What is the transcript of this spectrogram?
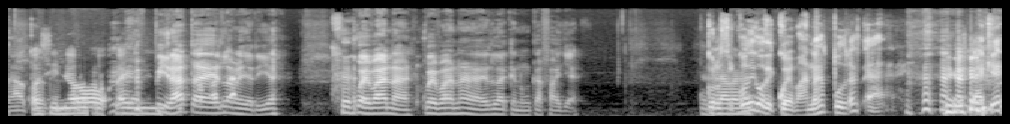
Ah, o si no. Pirata es la mayoría. Cuevana. Cuevana es la que nunca falla. ¿Con el código de Cuevana podrás. Ah. qué?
